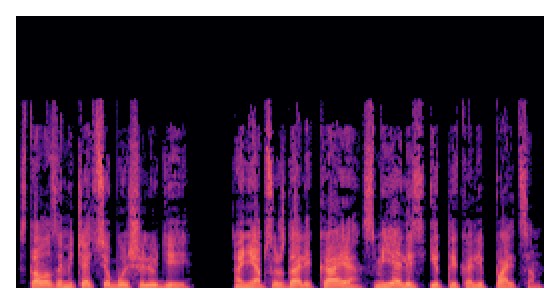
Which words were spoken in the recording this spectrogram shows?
стало замечать все больше людей. Они обсуждали Кая, смеялись и тыкали пальцем.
